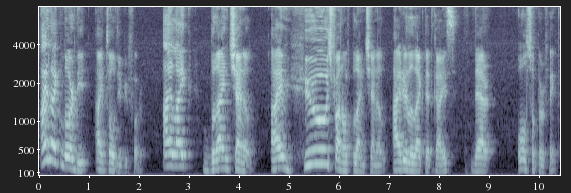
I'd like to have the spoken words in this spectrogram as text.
I like Lordi, I told you before. I like Blind Channel. I'm huge fan of Blind Channel. I really like that guys. They're also perfect.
